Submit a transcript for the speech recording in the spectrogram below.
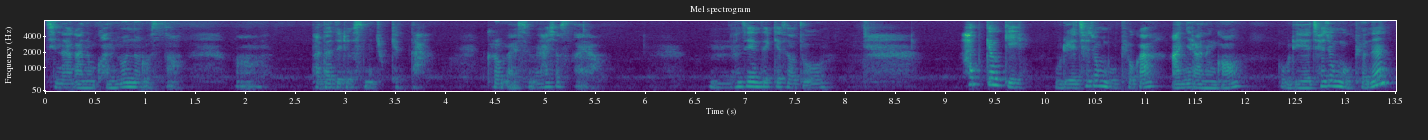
지나가는 관문으로서 어, 받아들였으면 좋겠다. 그런 말씀을 하셨어요. 음, 선생님들께서도 합격이 우리의 최종 목표가 아니라는 거, 우리의 최종 목표는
